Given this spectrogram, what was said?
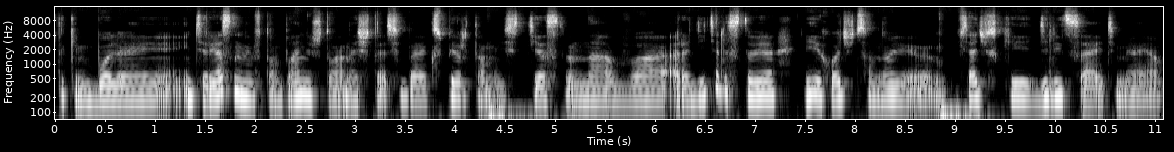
такими более интересными в том плане, что она считает себя экспертом, естественно, в родительстве и хочет со мной всячески делиться этими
